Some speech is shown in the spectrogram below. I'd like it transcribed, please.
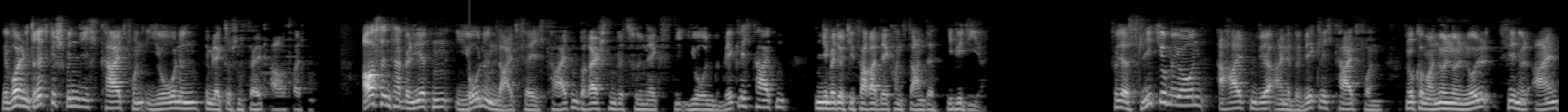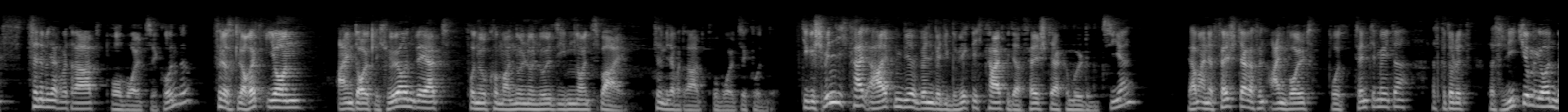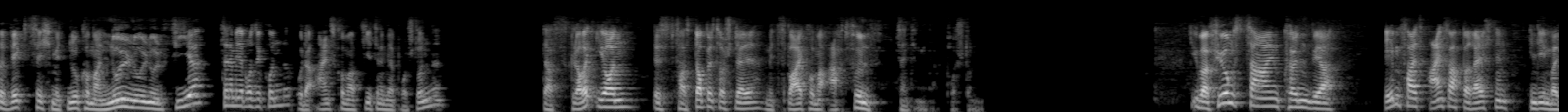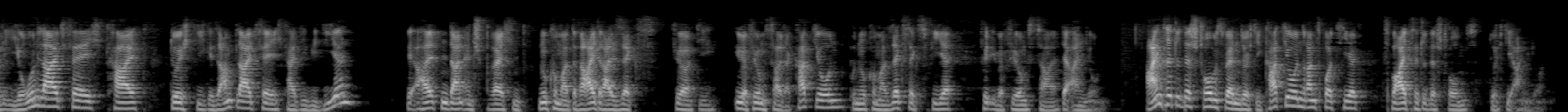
Wir wollen die Driftgeschwindigkeit von Ionen im elektrischen Feld ausrechnen. Aus den tabellierten Ionenleitfähigkeiten berechnen wir zunächst die Ionenbeweglichkeiten, indem wir durch die Faraday-Konstante dividieren. Für das Lithiumion erhalten wir eine Beweglichkeit von 0,000401 cm2 pro Voltsekunde. Für das Chloridion einen deutlich höheren Wert von 0,000792 cm2 pro Voltsekunde. Die Geschwindigkeit erhalten wir, wenn wir die Beweglichkeit mit der Feldstärke multiplizieren. Wir haben eine Feldstärke von 1 Volt pro Zentimeter. Das bedeutet, das Lithiumion bewegt sich mit 0,0004 cm pro Sekunde oder 1,4 cm pro Stunde. Das Chloridion ist fast doppelt so schnell mit 2,85 cm pro Stunde. Die Überführungszahlen können wir ebenfalls einfach berechnen, indem wir die Ionenleitfähigkeit durch die Gesamtleitfähigkeit dividieren. Wir erhalten dann entsprechend 0,336 für die Überführungszahl der Kationen und 0,664 für die Überführungszahl der Anionen. Ein Drittel des Stroms werden durch die Kationen transportiert, zwei Drittel des Stroms durch die Anionen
